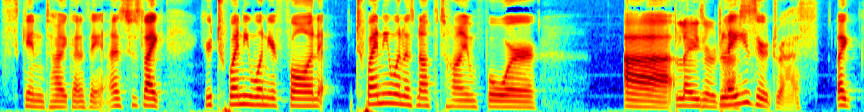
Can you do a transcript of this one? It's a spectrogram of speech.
skin tight kind of thing. And it's just like you're 21, you're fun. 21 is not the time for uh Blazer dress. blazer dress. Like,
